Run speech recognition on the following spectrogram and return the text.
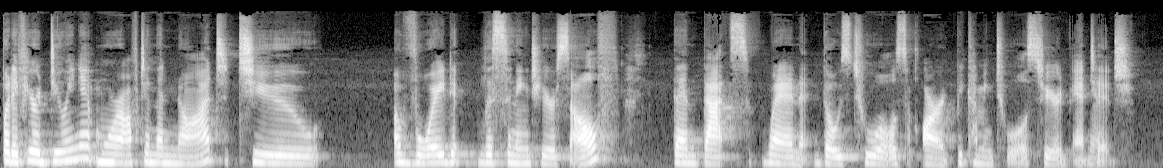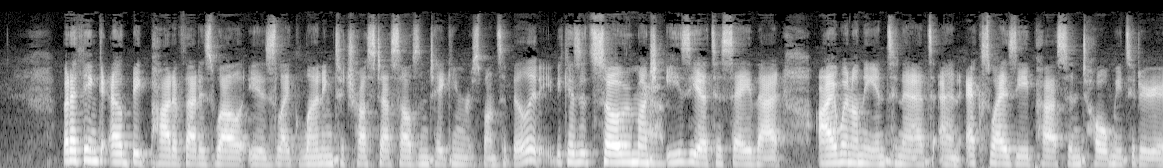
But if you're doing it more often than not to avoid listening to yourself, then that's when those tools aren't becoming tools to your advantage. But I think a big part of that as well is like learning to trust ourselves and taking responsibility because it's so much yeah. easier to say that I went on the internet and XYZ person told me to do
